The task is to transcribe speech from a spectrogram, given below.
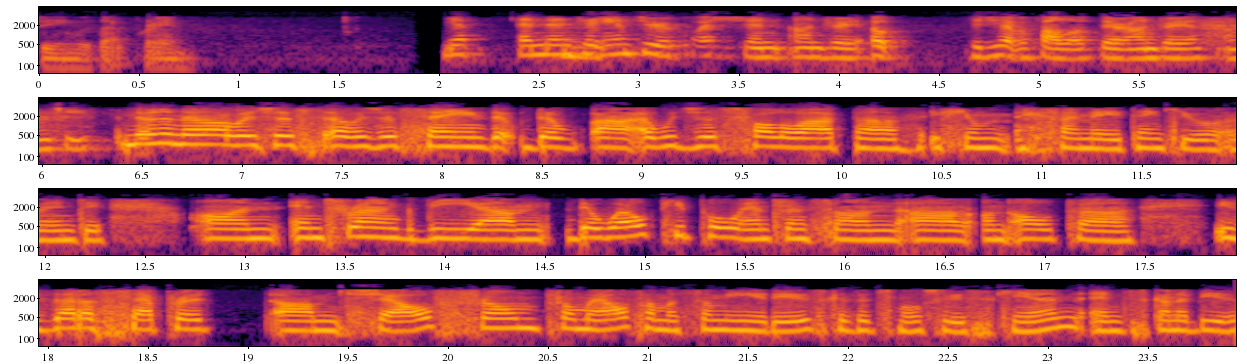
seeing with that brand. Yep. And then to mm-hmm. answer your question, Andrea. Oh, did you have a follow-up there, Andrea, on Keys? No, no. No I was just I was just saying that uh, I would just follow up, uh, if you if I may. Thank you, Mandy. Tarang, the um, the Well People entrance uh, on Ulta, is that a separate um, shelf from e.l.f.? I'm assuming it is because it's mostly skin, and it's going to be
